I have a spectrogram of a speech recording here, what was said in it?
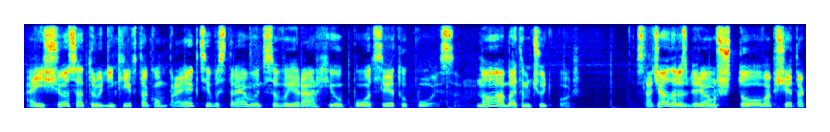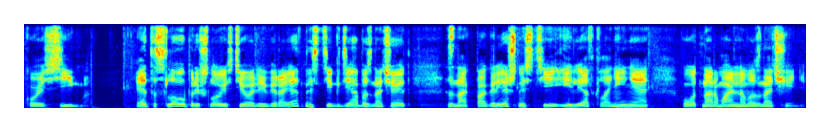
А еще сотрудники в таком проекте выстраиваются в иерархию по цвету пояса. Но об этом чуть позже. Сначала разберем, что вообще такое сигма. Это слово пришло из теории вероятности, где обозначает знак погрешности или отклонения от нормального значения.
